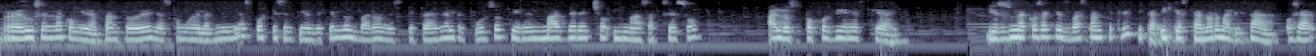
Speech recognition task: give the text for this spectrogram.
reducen la comida tanto de ellas como de las niñas porque se entiende que los varones que traen el recurso tienen más derecho y más acceso a los pocos bienes que hay. Y eso es una cosa que es bastante crítica y que está normalizada. O sea,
